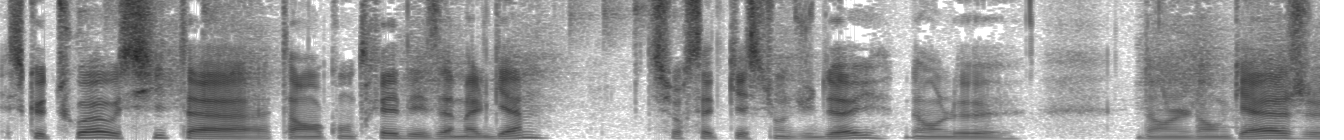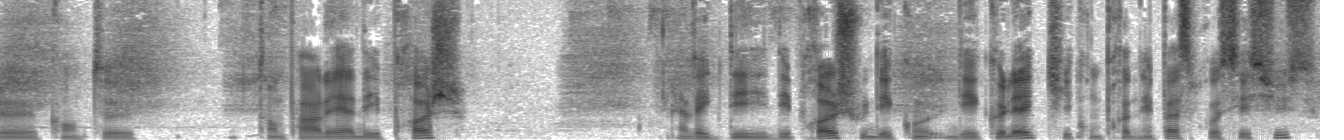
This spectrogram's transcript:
Est-ce que toi aussi, tu as, rencontré des amalgames sur cette question du deuil dans le, dans le langage euh, quand euh, tu en parlais à des proches avec des, proches ou des, collègues qui ne comprenaient pas ce processus?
